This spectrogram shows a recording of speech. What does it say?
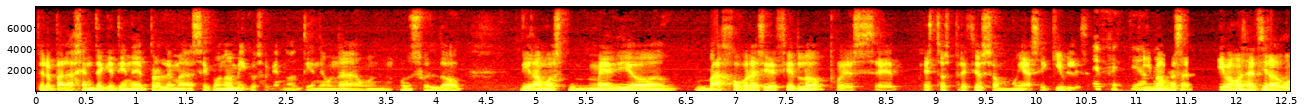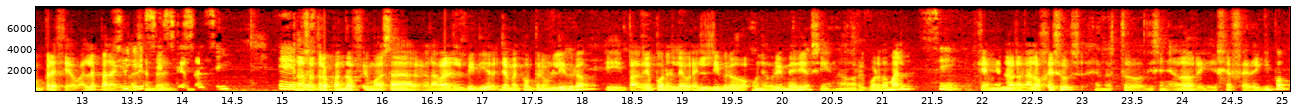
pero para gente que tiene problemas económicos o que no tiene un, sueldo digamos, medio bajo, por así decirlo, pues eh, estos precios son muy asequibles. Efectivamente. Y vamos a, y vamos a decir algún precio, ¿vale? Para que la gente lo entienda. Eh, pues Nosotros cuando fuimos a grabar el vídeo, yo me compré un libro y pagué por el, el, libro un euro y medio, si no recuerdo mal, sí. que me lo regaló Jesús, nuestro diseñador y jefe de equipo.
